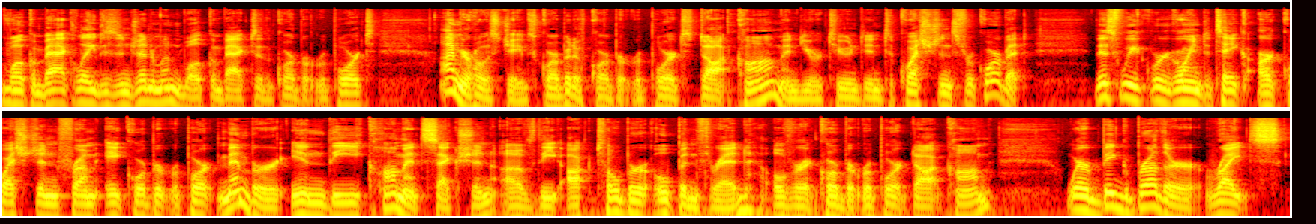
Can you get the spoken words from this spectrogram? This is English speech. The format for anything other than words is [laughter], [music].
Welcome back, ladies and gentlemen. Welcome back to the Corbett Report. I'm your host, James Corbett of CorbettReport.com, and you're tuned into Questions for Corbett. This week, we're going to take our question from a Corbett Report member in the comment section of the October open thread over at CorbettReport.com, where Big Brother writes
